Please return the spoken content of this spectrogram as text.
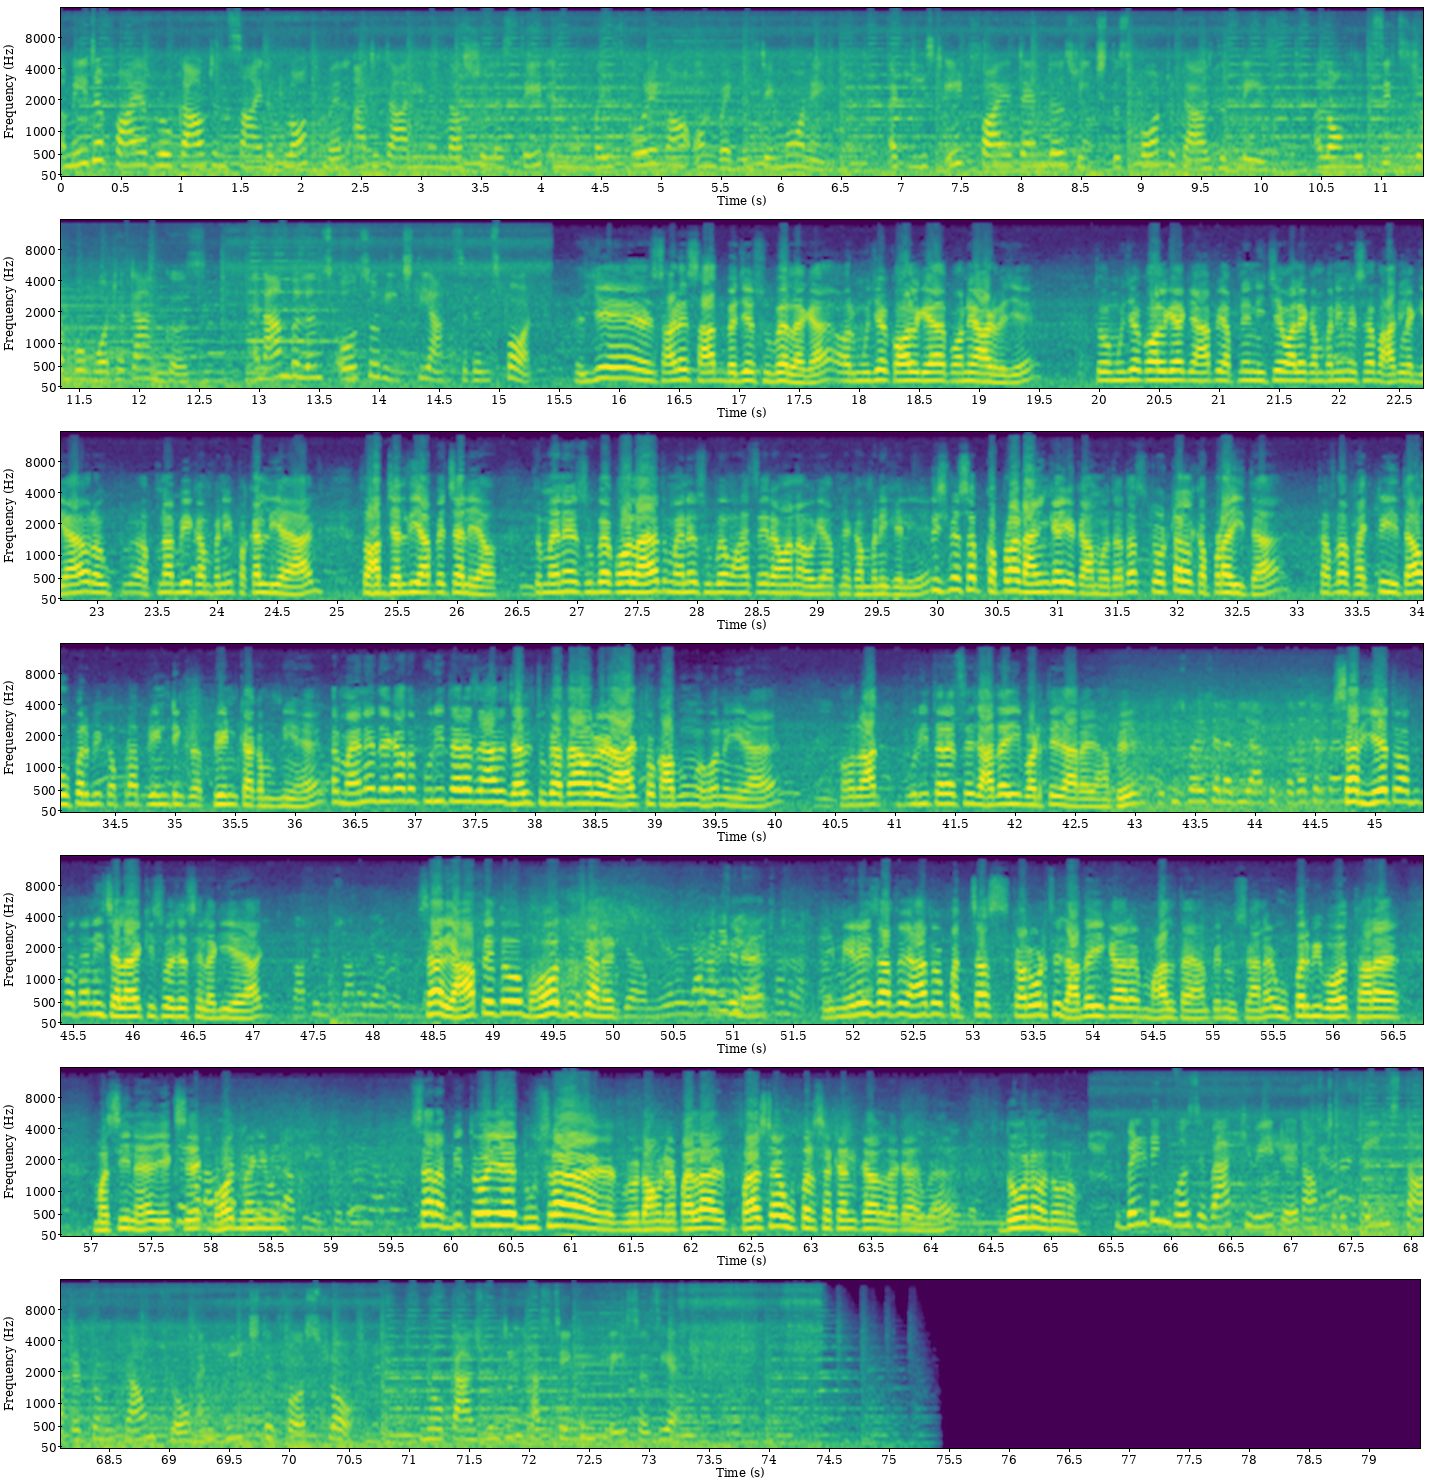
A major fire broke out inside a cloth mill at Italian Industrial Estate in Mumbai's Goregaon on Wednesday morning. At least eight fire tenders reached the spot to douse the blaze, along with six jumbo water tankers. An ambulance also reached the accident spot. ये साढ़े सात बजे सुबह लगा और मुझे call गया पौने आठ बजे तो मुझे कॉल गया कि यहाँ पे अपने नीचे वाले कंपनी में सब आग लग गया है और उप- अपना भी कंपनी पकड़ लिया है आग तो आप जल्दी यहाँ पे चले आओ। तो मैंने सुबह कॉल आया तो मैंने सुबह वहाँ से रवाना हो गया अपने कंपनी के लिए। इसमें सब कपड़ा डाइंग का ही काम होता था टोटल कपड़ा ही था, कपड़ा फैक्ट्री ही था, ऊपर भी कपड़ा प्रिंटिंग प्रिंट का कंपनी है। मैंने देखा तो पूरी तरह से यहाँ से जल चुका था और आग तो काबू में हो नहीं रहा है। और आग पूरी तरह से ज़्यादा ही बढ़ते जा रहा है यहाँ पे। तो किस वजह से लगी आग? कुछ पता चल पाया? सर ये तो अभी पता नहीं चला है किस वजह से लगी है आग। काफ़ी नुकसान हो गया यहाँ पे। सर यहाँ पे तो बहुत नुकसान है। क्या मेरे हिसाब से ना मेरे हिसाब से यहाँ तो 50 करोड़ से ज़्यादा ही का माल था यहाँ पे नुकसान है। ऊपर भी बहुत सारा मशीन है एक से एक बहुत महँगी महँगी। सर अभी तो ये दूसरा गोडाउन है पहला फ़र्स्ट है ऊपर सेकंड का लगा हुआ है। दोनों दोनों। Building was evacuated after the started from ground floor and reach the first floor no casualty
